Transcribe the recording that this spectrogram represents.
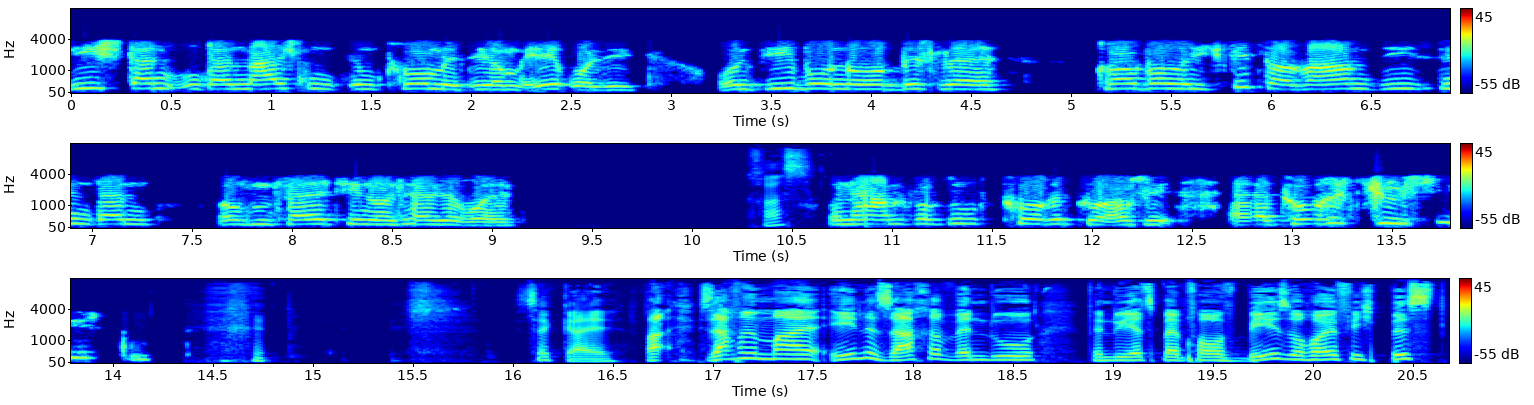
die standen dann meistens im Tor mit ihrem Aeroli. Und die, wo nur ein bisschen körperlich fitter waren, die sind dann auf dem Feld hin und her gerollt krass. und haben versucht, Tore zu, äh, Tore zu schießen. Ist ja geil. Sag mir mal eine Sache, wenn du, wenn du jetzt beim VfB so häufig bist,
